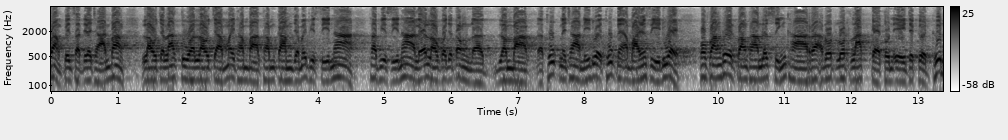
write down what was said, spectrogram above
บ้างเป็นสัตว์เดรัจฉานบ้าง เราจะรักตัวเราจะไม่ทำบาปทำกรรม จะไม่ผิดศีลห้าถ้าผิดศีลห้าแล้วเราก็จะต้องลำบากทุกในชาตินี้ด้วยทุกในอบายทั้งสี่ด้วยพอฟังเทศฟังธรรมแล้วสิงคาระรถลดลักแก่ตนเองจะเกิดขึ้น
